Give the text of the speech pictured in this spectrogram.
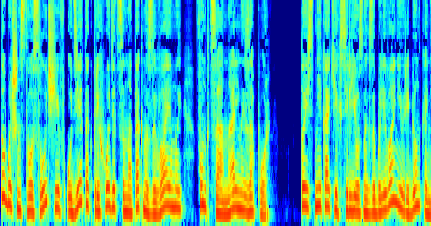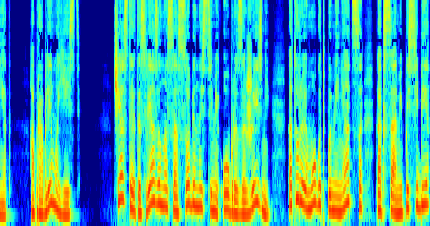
то большинство случаев у деток приходится на так называемый функциональный запор. То есть никаких серьезных заболеваний у ребенка нет, а проблема есть. Часто это связано с особенностями образа жизни, которые могут поменяться как сами по себе,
